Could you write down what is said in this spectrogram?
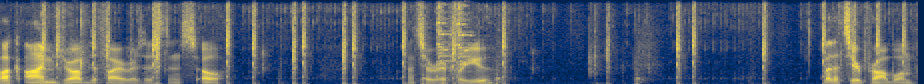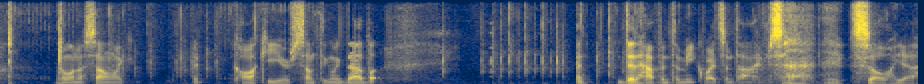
Fuck, I'm dropped the fire resistance. Oh. That's a rip for you. But that's your problem. I don't want to sound like cocky or something like that, but it did happen to me quite some times. so, yeah.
